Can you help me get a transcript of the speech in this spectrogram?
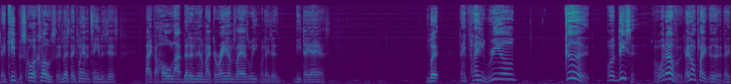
They keep the score close unless they playing a team that's just like a whole lot better than them, like the Rams last week when they just beat their ass. But they play real good or decent or whatever. They don't play good. They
